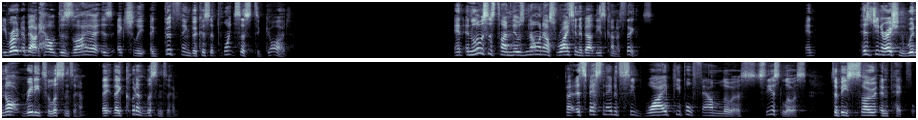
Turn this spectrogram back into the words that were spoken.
He wrote about how desire is actually a good thing because it points us to God. And in Lewis's time, there was no one else writing about these kind of things. And his generation were not ready to listen to him, they, they couldn't listen to him. But it's fascinating to see why people found Lewis, C.S. Lewis, to be so impactful,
